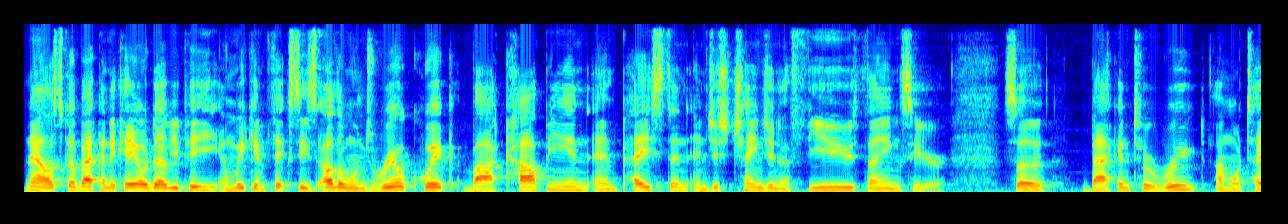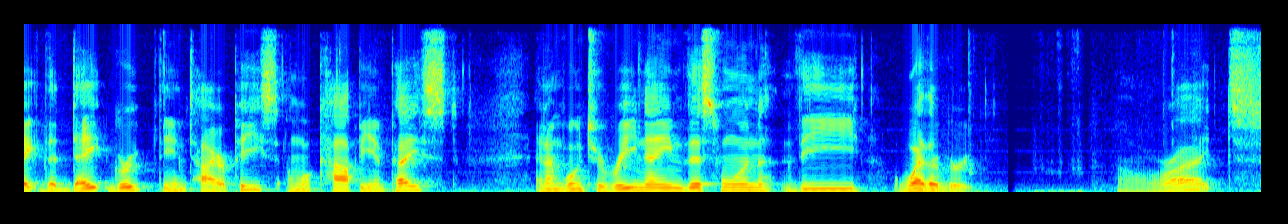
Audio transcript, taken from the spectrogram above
Now let's go back into KLWP and we can fix these other ones real quick by copying and pasting and just changing a few things here. So back into root, I'm going to take the date group, the entire piece, and we'll copy and paste and I'm going to rename this one the weather group. All right.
